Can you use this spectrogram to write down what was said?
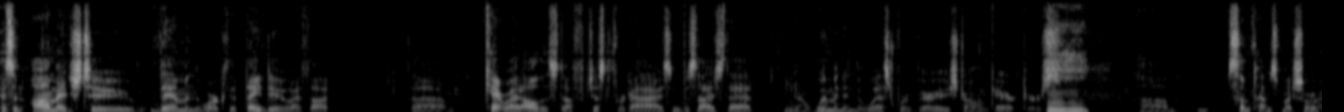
as an homage to them and the work that they do, I thought um, can't write all this stuff just for guys. And besides that, you know, women in the West were very strong characters, Mm-hmm. um, sometimes much so,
